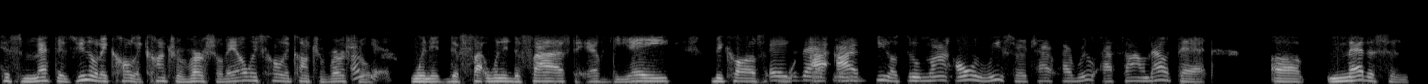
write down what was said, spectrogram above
his methods, you know, they call it controversial. They always call it controversial Oh, yes. when it defi- when it defies the FDA because Exactly. I, I you know through my own research I I real I found out that uh medicine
